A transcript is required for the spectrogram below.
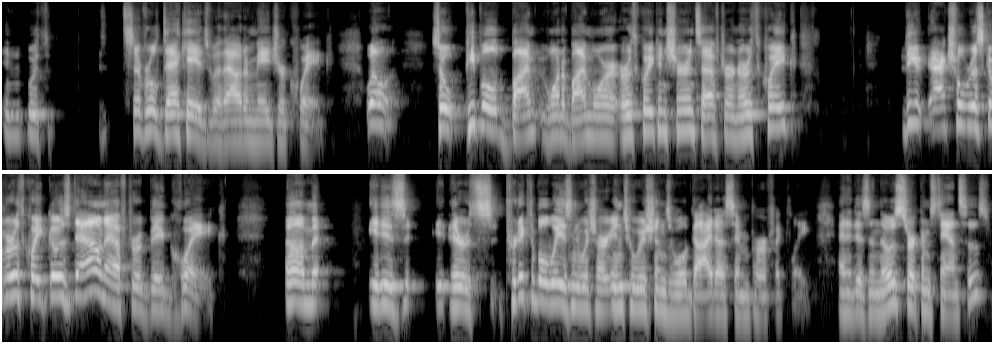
in, with several decades without a major quake. Well, so people buy, want to buy more earthquake insurance after an earthquake. The actual risk of earthquake goes down after a big quake. Um, it is there's predictable ways in which our intuitions will guide us imperfectly. And it is in those circumstances,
